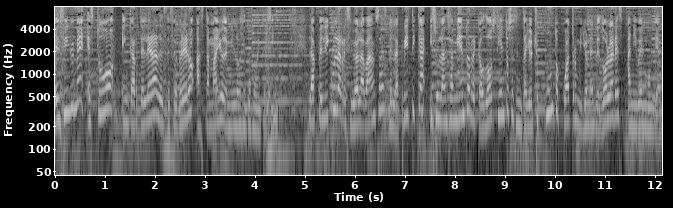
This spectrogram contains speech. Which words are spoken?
El filme estuvo en cartelera desde febrero hasta mayo de 1995. La película recibió alabanzas de la crítica y su lanzamiento recaudó 168.4 millones de dólares a nivel mundial.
